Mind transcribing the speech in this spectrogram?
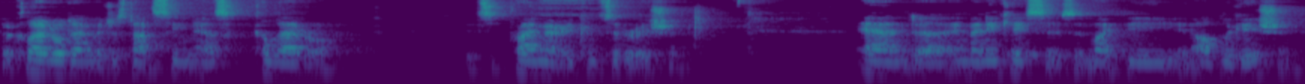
But collateral damage is not seen as collateral. It's a primary consideration. And uh, in many cases, it might be an obligation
